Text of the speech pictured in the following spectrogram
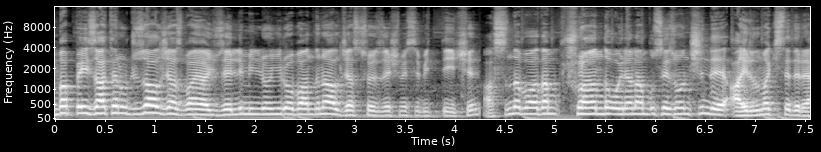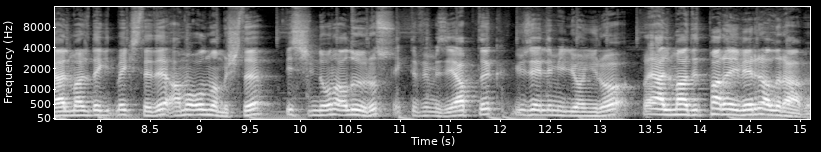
Mbappe'yi zaten ucuza alacağız bayağı. 150 milyon euro bandını alacağız sözleşmesi bittiği için. Aslında bu adam şu anda oynanan bu sezon için de ayrılmak istedi. Real Madrid'e gitmek istedi ama olmamıştı. Biz şimdi onu alıyoruz. Teklifimizi yaptık. 150 milyon euro. Real Madrid parayı verir alır abi.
